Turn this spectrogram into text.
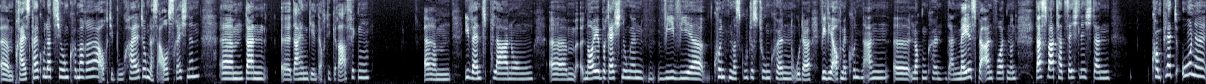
ähm, Preiskalkulation kümmere, auch die Buchhaltung, das Ausrechnen, ähm, dann äh, dahingehend auch die Grafiken. Ähm, Eventplanung, ähm, neue Berechnungen, wie wir Kunden was Gutes tun können oder wie wir auch mehr Kunden anlocken können, dann Mails beantworten. Und das war tatsächlich dann komplett ohne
